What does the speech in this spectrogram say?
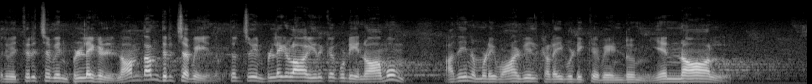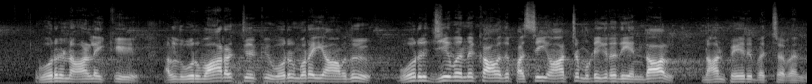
எனவே திருச்சபையின் பிள்ளைகள் நாம் தான் திருச்சபை. திருச்சபையின் பிள்ளைகளாக இருக்கக்கூடிய நாமும் அதை நம்முடைய வாழ்வில் கடைபிடிக்க வேண்டும். என்னால் ஒரு நாளைக்கு அல்லது ஒரு வாரத்திற்கு ஒரு முறையாவது ஒரு ஜீவனுக்காவது பசி ஆற்ற முடிகிறது என்றால் நான் பேறு பெற்றவன்.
